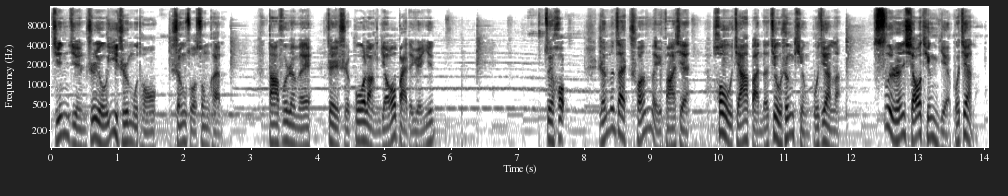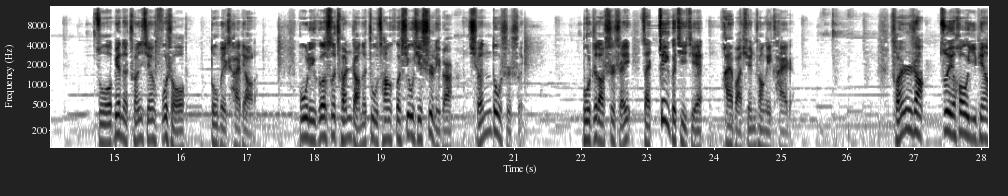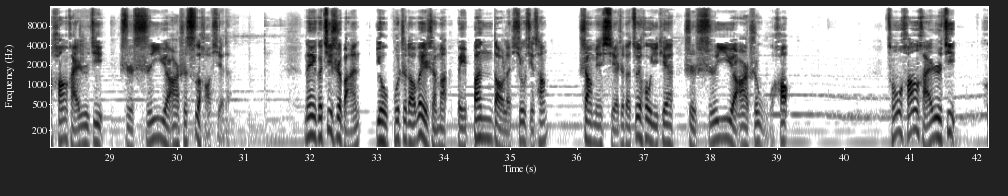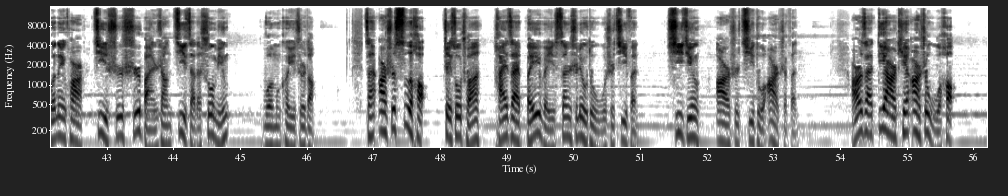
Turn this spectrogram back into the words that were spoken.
仅仅只有一只木桶绳索松开了。大夫认为这是波浪摇摆的原因。最后，人们在船尾发现后甲板的救生艇不见了，四人小艇也不见了，左边的船舷扶手都被拆掉了。布里格斯船长的贮舱和休息室里边全都是水，不知道是谁在这个季节还把舷窗给开着。船上最后一篇航海日记是十一月二十四号写的，那个记事板又不知道为什么被搬到了休息舱，上面写着的最后一天是十一月二十五号。从航海日记和那块计时石板上记载的说明，我们可以知道，在二十四号这艘船还在北纬三十六度五十七分，西经二十七度二十分，而在第二天二十五号。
